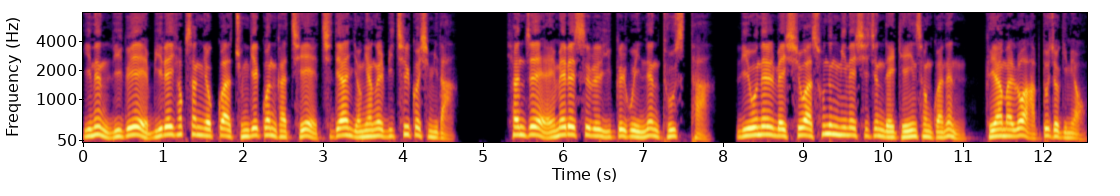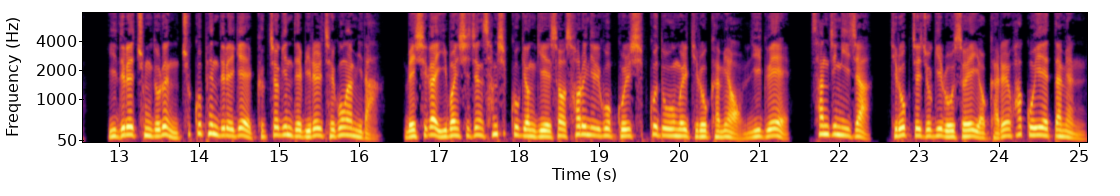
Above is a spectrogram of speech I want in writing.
이는 리그의 미래 협상력과 중계권 가치에 지대한 영향을 미칠 것입니다. 현재 MLS를 이끌고 있는 두 스타, 리오넬 메시와 손흥민의 시즌 내 개인 성과는 그야말로 압도적이며 이들의 충돌은 축구 팬들에게 극적인 대비를 제공합니다. 메시가 이번 시즌 39경기에서 37골 19도움을 기록하며 리그의 상징이자 기록 제조기로서의 역할을 확고히 했다면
